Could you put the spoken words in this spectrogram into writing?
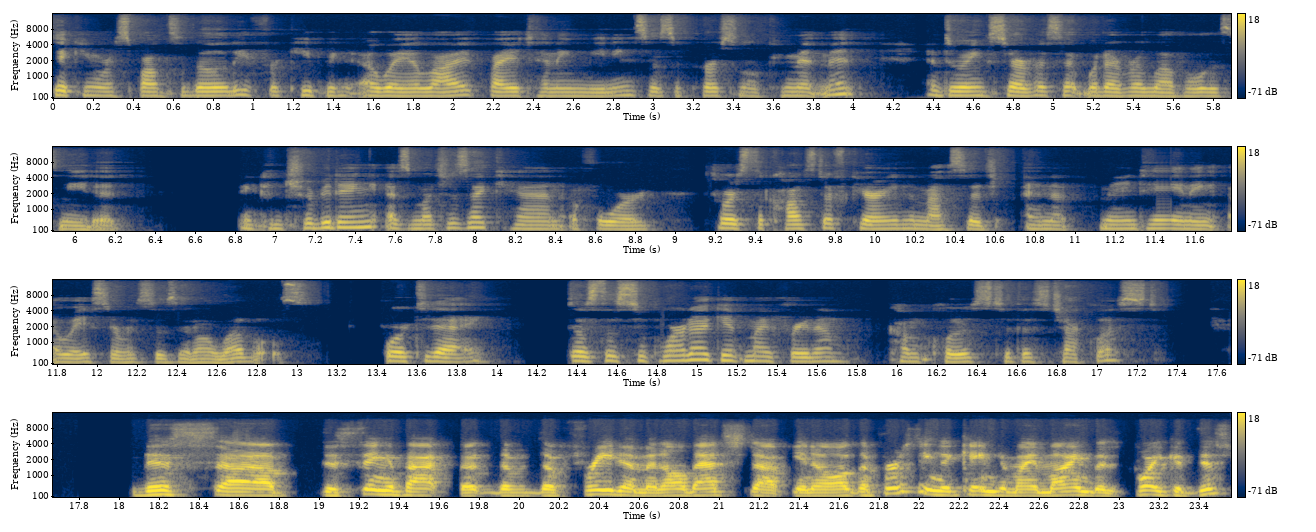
taking responsibility for keeping OA alive by attending meetings as a personal commitment and doing service at whatever level is needed, and contributing as much as I can afford towards the cost of carrying the message and maintaining OA services at all levels. For today, does the support I give my freedom come close to this checklist? This uh, this thing about the, the, the freedom and all that stuff, you know, the first thing that came to my mind was, boy, could this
